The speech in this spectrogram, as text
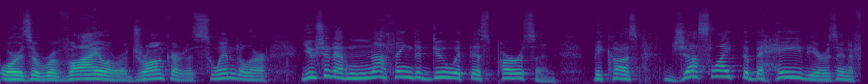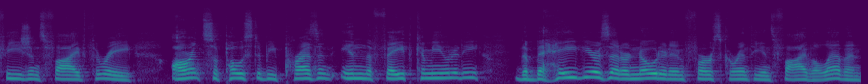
or is a reviler, a drunkard, a swindler, you should have nothing to do with this person. Because just like the behaviors in Ephesians 5 3 aren't supposed to be present in the faith community, the behaviors that are noted in 1 Corinthians 5 11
